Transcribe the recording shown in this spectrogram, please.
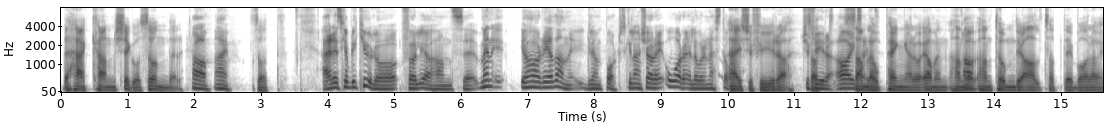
det här kanske går sönder. Ja, nej. Så att, nej. Det ska bli kul att följa hans... eh, Men jag har redan glömt bort. Skulle han köra i år eller var det nästa år? Nej, 24. 24, Så att ja, samla ihop pengar och ja, men han, Ja. han tömde ju allt så att det är bara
